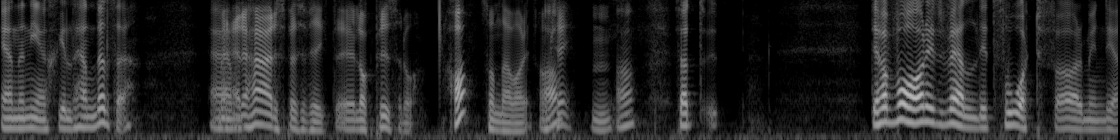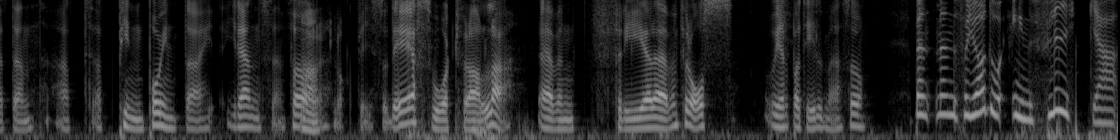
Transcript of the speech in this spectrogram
än en enskild händelse. Men Ehm, är det här specifikt eh, lockpriser då? Ja. Som det har varit? Ja. Okej. Mm. Så att det har varit väldigt svårt för myndigheten att, att pinpointa gränsen för Ja. lockpris. Och det är svårt för alla. Även för er, även för oss. och hjälpa till med. Så Men, men får jag då inflika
